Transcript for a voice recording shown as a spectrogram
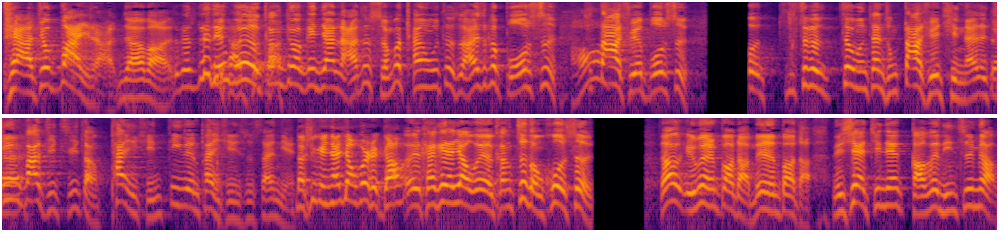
啪就败了，你知道吧？这个这连维尔钢都要跟人家拿，这什么贪污？这是还是个博士，是大学博士。呃，这个郑文灿从大学请来的经发局局长，判刑地院判刑十三年，那去跟人家要维尔钢，呃，还跟人家要维尔钢，这种货色。然后有没有人报道？没人报道。你现在今天搞个林芝庙，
